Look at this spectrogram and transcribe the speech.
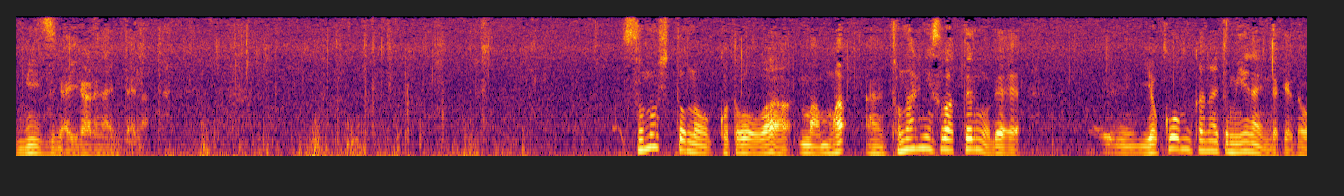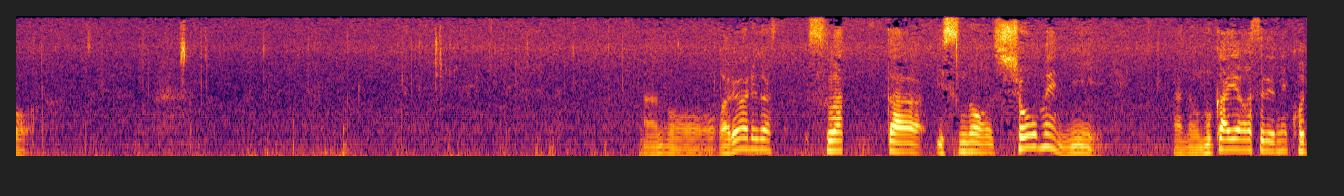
見ずにはいられないみたいなその人のことは、まあま、隣に座ってるので横を向かないと見えないんだけどあの我々が座った椅子の正面にあの向かい合わせでねこっ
